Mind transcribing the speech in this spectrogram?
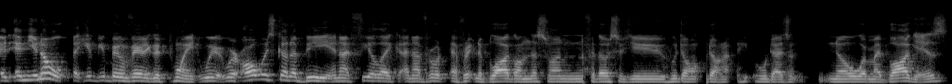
and, and you know, you, you bring a very good point. We're, we're always going to be, and I feel like, and I've wrote, I've written a blog on this one for those of you who don't, don't, who doesn't know where my blog is.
